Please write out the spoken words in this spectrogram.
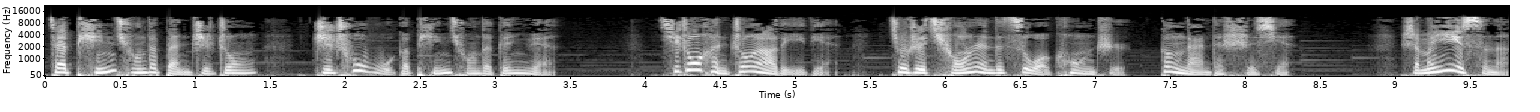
在《贫穷的本质》中指出五个贫穷的根源，其中很重要的一点就是穷人的自我控制更难的实现。什么意思呢？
